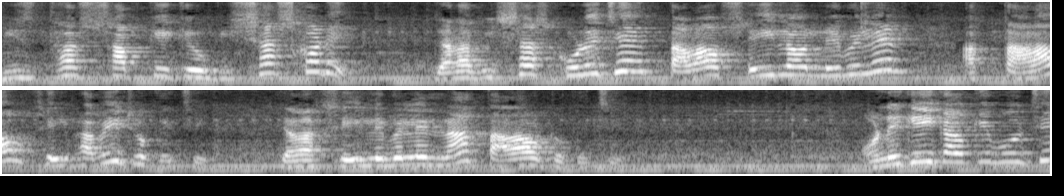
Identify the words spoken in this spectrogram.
বিষধর সাপকে কেউ বিশ্বাস করে? যারা বিশ্বাস করেছে, তারাও সেই লেভেলের আর তারাও সেইভাবেই ঠকেছে। যারা সেই লেভেলের না, তারাও ঠকেছে। অনেকেই কালকে বলছে,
